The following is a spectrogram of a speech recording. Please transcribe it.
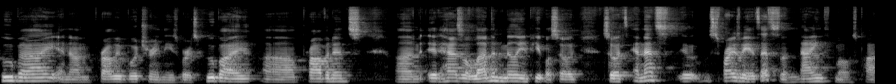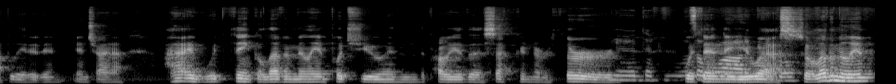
Hubei, and I'm probably butchering these words. Hubei uh, province. Um, it has 11 million people. So, so it's and that's it surprised me. It's that's the ninth most populated in in China. I would think 11 million puts you in the, probably the second or third Yeah, definitely. That's a within the U.S. So 11 million.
